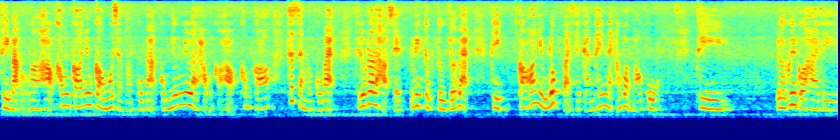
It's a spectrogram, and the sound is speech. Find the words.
Thì bạn ờ, họ không có nhu cầu mua sản phẩm của bạn cũng giống như là họ họ không có thích sản phẩm của bạn thì lúc đó là họ sẽ liên tục từ chối bạn. Thì có nhiều lúc bạn sẽ cảm thấy nản và bỏ cuộc. Thì lời khuyên của Hoài thì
